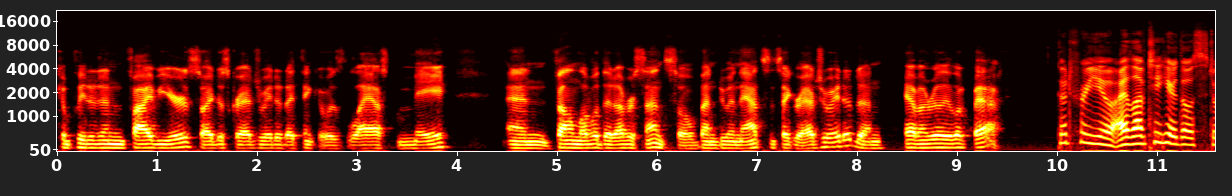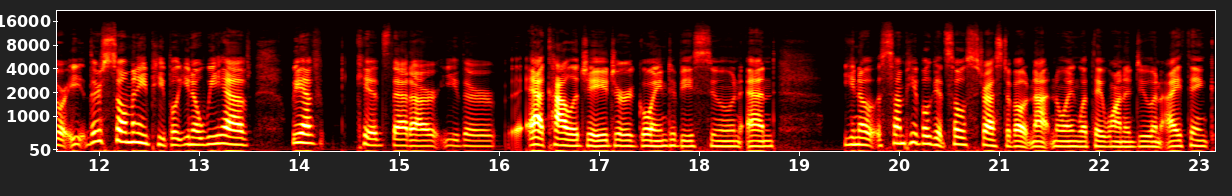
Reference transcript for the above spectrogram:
completed in five years. So i just graduated i think it was last may and fell in love with it ever since. So been doing that since i graduated and haven't really looked back. Good for you. I love to hear those stories there's so many people you know we have we have kids that are either at college age or going to be soon. And you know some people get so stressed about not knowing what they want to do. And i think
